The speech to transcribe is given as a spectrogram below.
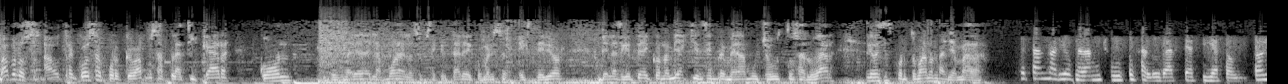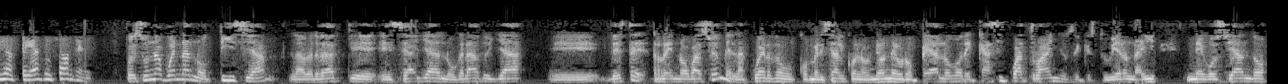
Vámonos a otra cosa porque vamos a platicar con pues, María de la Mora, la subsecretaria de Comercio Exterior de la Secretaría de Economía, quien siempre me da mucho gusto saludar. Gracias por tomarnos la llamada. ¿Qué tal, Mario? Me da mucho gusto saludarte a ti y a tu auditorio. Estoy a sus órdenes. Pues una buena noticia, la verdad que eh, se haya logrado ya eh, de esta renovación del acuerdo comercial con la Unión Europea luego de casi cuatro años de que estuvieron ahí negociando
